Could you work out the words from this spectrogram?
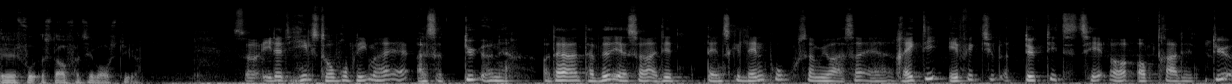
øh, foderstoffer til vores dyr. Så et af de helt store problemer er altså dyrene. Og der, der ved jeg så, at det danske landbrug, som jo altså er rigtig effektivt og dygtigt til at opdrætte dyr,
